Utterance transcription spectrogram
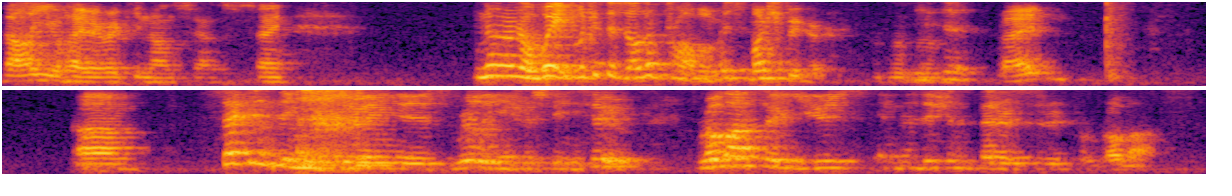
value hierarchy nonsense, saying, no, no, no, wait, look at this other problem. It's much bigger, right? Um, second thing he's doing is really interesting too. Robots are used in positions better suited for robots.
